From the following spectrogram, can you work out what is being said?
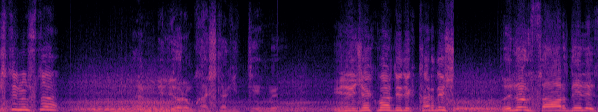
Geçtin usta. Ben biliyorum kaçta gittiğimi. İnecek var dedik kardeş. Duyduk sağır değiliz.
